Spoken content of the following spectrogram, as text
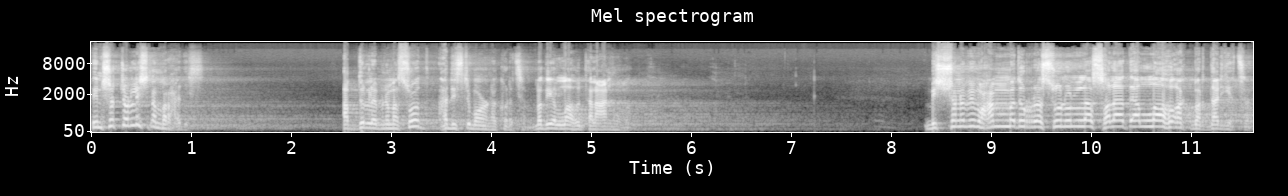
তিনশো চল্লিশ নম্বর হাদিস। আবদুল্লাহ মাসউদ হাদিসটি বর্ণনা করেছেন, রাদিয়াল্লাহু তাআলা আনহু। বিশ্বনবী মোহাম্মদুর রসুল্লাহ সালাতে আল্লাহ আকবার দাঁড়িয়েছেন।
